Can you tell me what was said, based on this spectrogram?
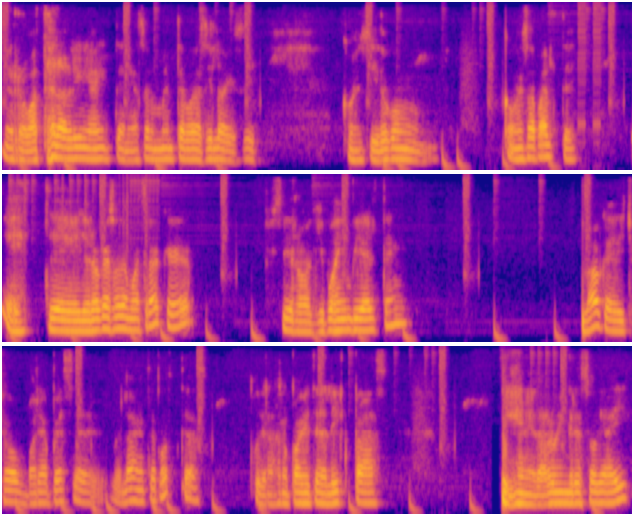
Me robaste la línea ahí, tenía solamente para decirlo ahí, sí. Coincido con, con esa parte. Este, yo creo que eso demuestra que si los equipos invierten, lo que he dicho varias veces ¿verdad? en este podcast, pudieran hacer un paquete de League Pass y generar un ingreso de ahí.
